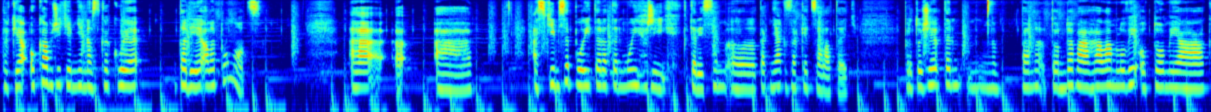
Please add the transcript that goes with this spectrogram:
tak já okamžitě mě naskakuje, tady je ale pomoc. A, a, a, a s tím se pojí teda ten můj hřích, který jsem uh, tak nějak zakecala teď. Protože ten mm, pan Tonda Váhala mluví o tom, jak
